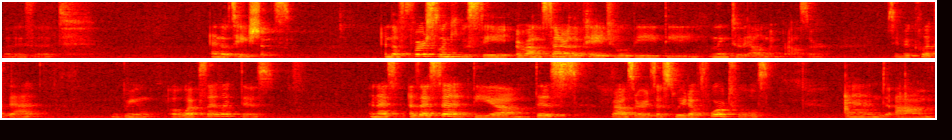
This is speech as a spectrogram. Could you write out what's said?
what is it, annotations. And the first link you see around the center of the page will be the link to the element browser. So if you click that, we bring a website like this. And as, as I said, the, uh, this browser is a suite of four tools and um,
